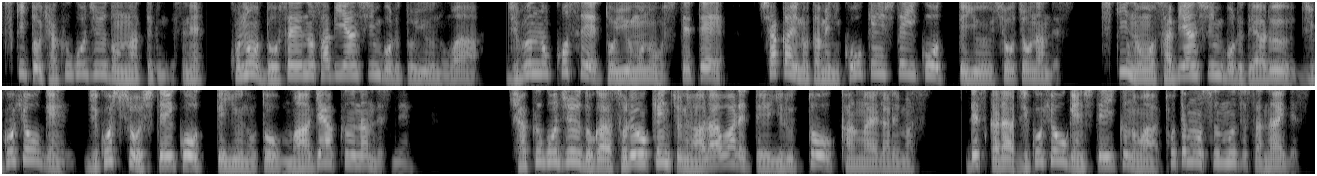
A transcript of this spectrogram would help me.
月と150度になってるんですね。この土星のサビアンシンボルというのは、自分の個性というものを捨てて、社会のために貢献していこうっていう象徴なんです。月のサビアンシンボルである自己表現、自己主張していこうっていうのと真逆なんですね。150度がそれを顕著に現れていると考えられます。ですから自己表現していくのはとてもスムーズさないです。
